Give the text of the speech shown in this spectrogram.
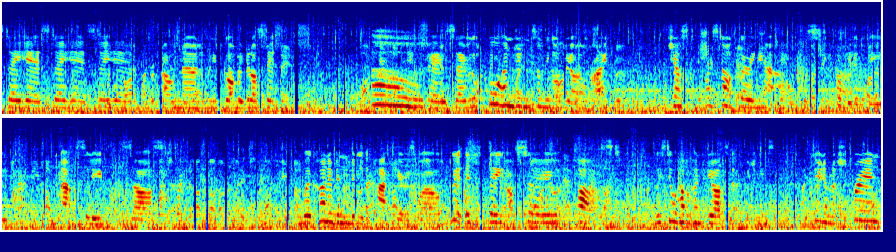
Stay here, stay here, stay here. Oh no, we've gone, we've lost it. Oh, okay, so we've got 400 and something odd yards, right? Just, if I start going now, this is probably going to be an absolute disaster. And we're kind of in the middle of the pack here as well. Look, they're just, they are so fast. We still have 100 yards left, which means I don't have enough sprint.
